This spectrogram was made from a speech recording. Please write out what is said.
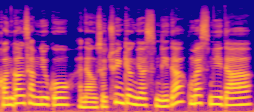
건강365 아나운서 최인경이었습니다. 고맙습니다.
